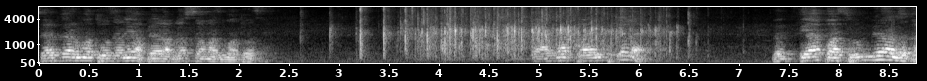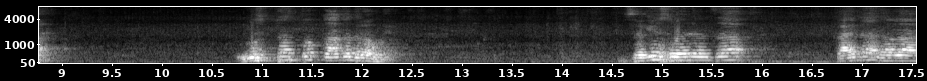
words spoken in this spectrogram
सरकार महत्वाचं नाही आपल्याला आपला समाज महत्त्वाचा कायदा पारित केलाय. तर त्यापासून मिळालं काय? नुसताच तो कागद राहू नये. सगळे सोयऱ्यांचा कायदा झाला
